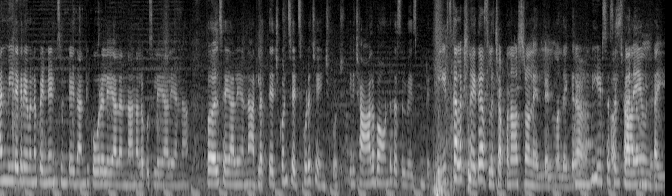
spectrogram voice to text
అండ్ మీ దగ్గర ఏమైనా పెండెంట్స్ ఉంటే దానికి కూరలు వేయాలన్నా నల్లపూసలు వేయాలి అన్నా పర్ల్స్ వేయాలి అన్నా అట్లా తెచ్చుకొని సెట్స్ కూడా చేయించుకోవచ్చు. ఇది చాలా బాగుంటుంది అసలు వేసుకుంటే. బీడ్స్ కలెక్షన్ అయితే అసలు చెప్పనవసరం లేదులేండి మన దగ్గర. బీడ్స్ అసలు వస్తానే చాలా ఉంటాయి.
